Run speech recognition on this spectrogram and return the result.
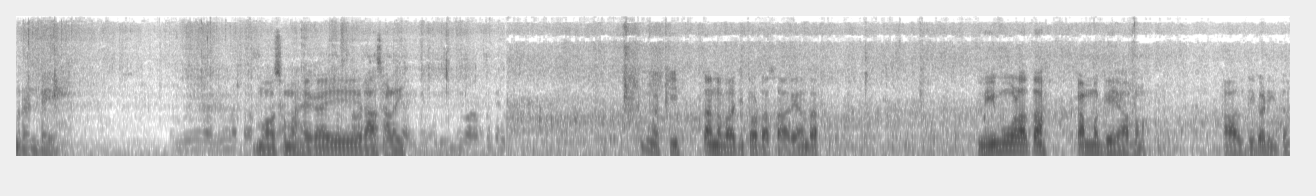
ਮਰੰਡੇ। ਮੌਸਮ ਹੈਗਾ ਇਹ ਰਾਸ ਵਾਲਾ ਹੀ। ਬਾਕੀ ਧੰਨਵਾਦ ਜੀ ਤੁਹਾਡਾ ਸਾਰਿਆਂ ਦਾ। ਮੀਂਹ ਮੂੰਹ ਵਾਲਾ ਤਾਂ ਕੰਮ ਗਿਆ ਹੁਣ ਹਾਲ ਦੀ ਘੜੀ ਤਾਂ।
